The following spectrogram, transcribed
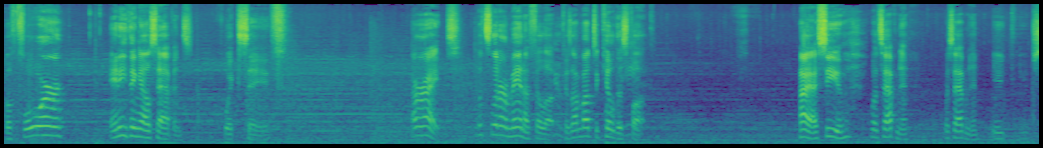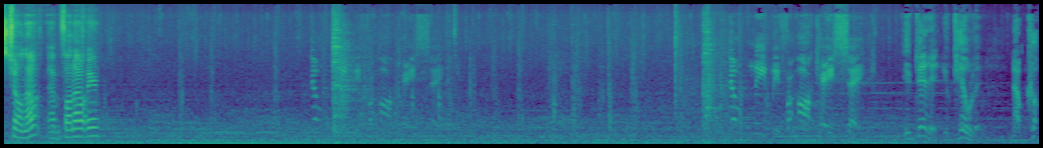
Before anything else happens, quick save. Alright, let's let our mana fill up, because I'm about to kill this fuck. Hi, I see you. What's happening? What's happening? You, you just chilling out? Having fun out here? Don't leave me for Arkay's sake. You did it. You killed it. Now co-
